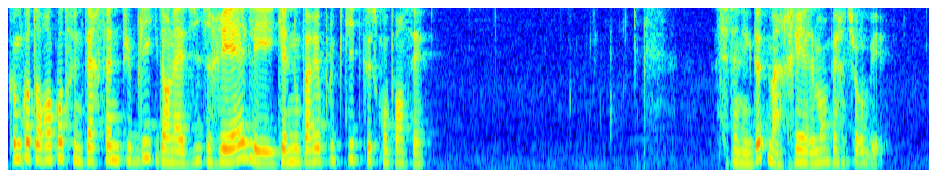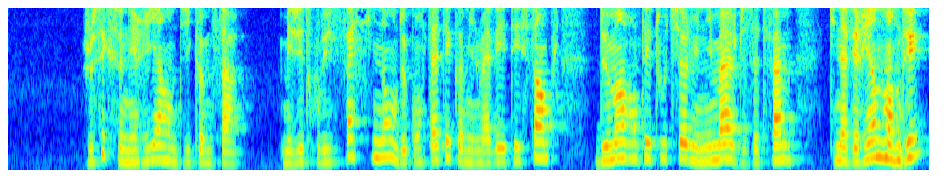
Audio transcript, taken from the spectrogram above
Comme quand on rencontre une personne publique dans la vie réelle et qu'elle nous paraît plus petite que ce qu'on pensait. Cette anecdote m'a réellement perturbée. Je sais que ce n'est rien dit comme ça, mais j'ai trouvé fascinant de constater comme il m'avait été simple de m'inventer toute seule une image de cette femme qui n'avait rien demandé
